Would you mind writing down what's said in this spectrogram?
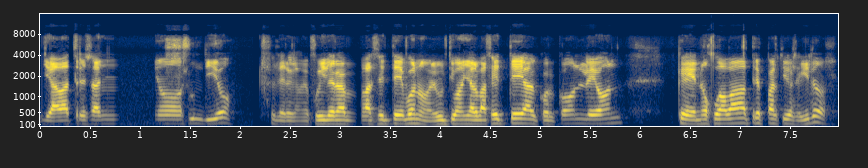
llevaba tres años hundido. Desde que me fui del Albacete, bueno, el último año Albacete, Alcorcón, León, que no jugaba tres partidos seguidos.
